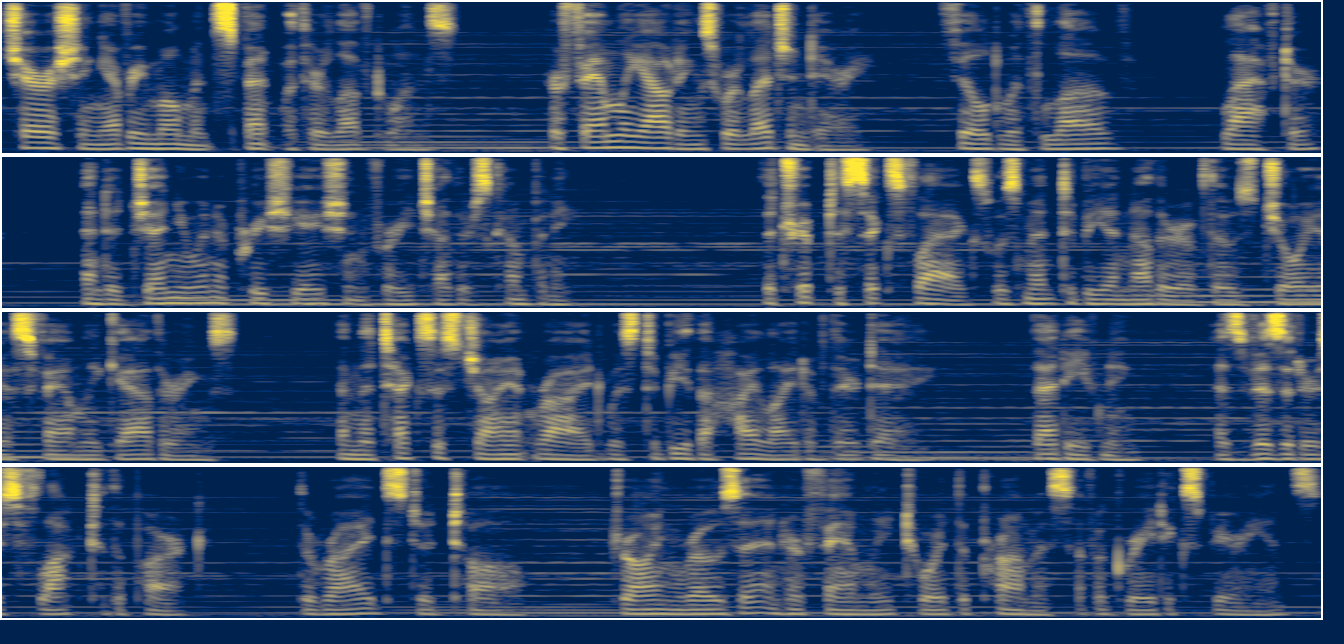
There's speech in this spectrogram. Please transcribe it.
cherishing every moment spent with her loved ones. Her family outings were legendary, filled with love, laughter, and a genuine appreciation for each other's company. The trip to Six Flags was meant to be another of those joyous family gatherings, and the Texas Giant Ride was to be the highlight of their day. That evening, as visitors flocked to the park, the ride stood tall, drawing Rosa and her family toward the promise of a great experience.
